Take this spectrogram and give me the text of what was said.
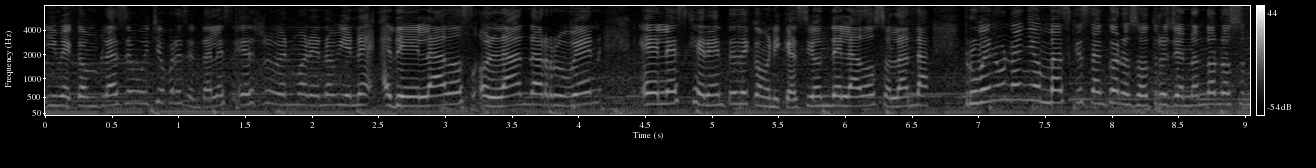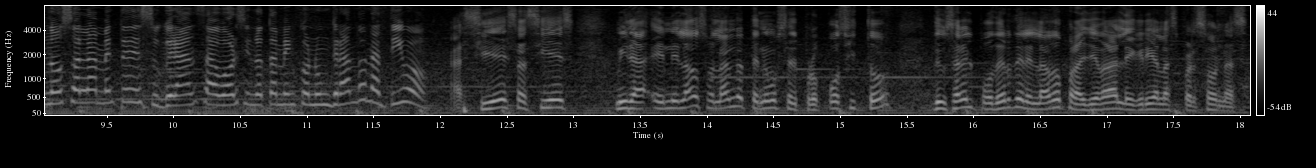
y me complace mucho presentarles, es Rubén Moreno, viene de Helados Holanda. Rubén, él es gerente de comunicación de Helados Holanda. Rubén, un año más que están con nosotros llenándonos no solamente de su gran sabor, sino también con un gran donativo. Así es, así es. Mira, en Helados Holanda tenemos el propósito de usar el poder del helado para llevar alegría a las personas.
